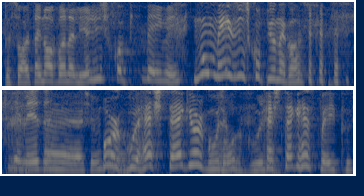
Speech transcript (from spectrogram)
o pessoal tá inovando ali, a gente copia bem, velho. Num mês a gente copia o negócio. Que beleza. É, achei muito bom. orgulho, hashtag orgulho. Orgulho. Hashtag respeito.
